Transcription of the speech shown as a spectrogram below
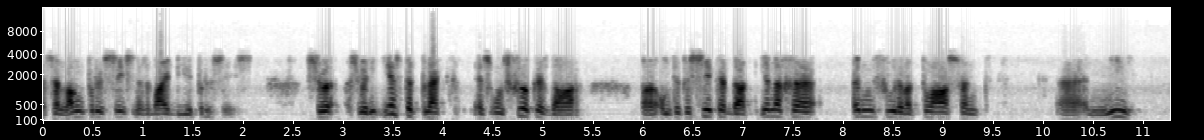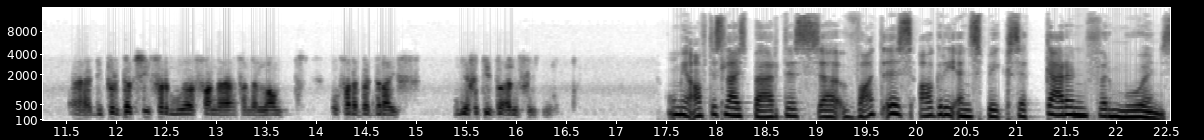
is 'n lang proses en is 'n baie duur proses. So so in die eerste plek is ons fokus daar uh, om te verseker dat enige invoere wat plaasvind uh nie uh die produksie vermoë van 'n van 'n land of van 'n bedryf negatief beïnvloed nie. Om hier af te sluit Bertus, uh, wat is Agri Inspek se kernvermoëns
